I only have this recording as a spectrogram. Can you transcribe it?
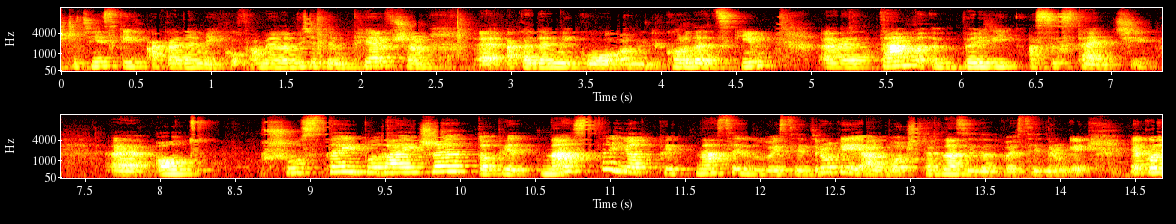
szczecińskich akademików, a mianowicie tym pierwszym akademiku kordeckim, tam byli asystenci. Od 6 bodajże do 15 i od 15 do 22 albo od 14 do 22. Jakoś,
